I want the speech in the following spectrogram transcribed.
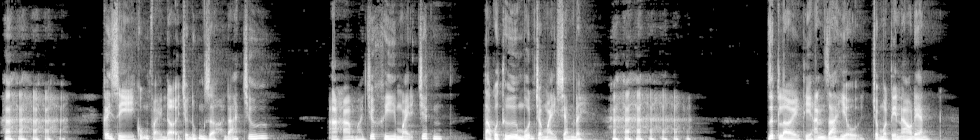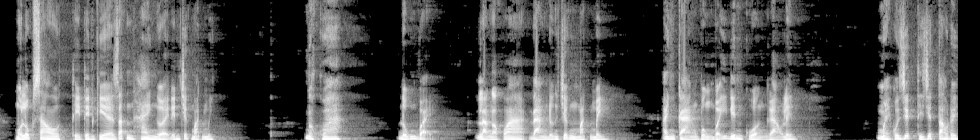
Ha ha ha ha, cái gì cũng phải đợi cho đúng giờ đã chứ. À mà trước khi mày chết, tao có thứ muốn cho mày xem đây. Ha ha ha ha ha. Dứt lời thì hắn ra hiệu cho một tên áo đen. Một lúc sau thì tên kia dắt hai người đến trước mặt mình. Ngọc Hoa, đúng vậy là ngọc hoa đang đứng trước mặt mình anh càng vùng vẫy điên cuồng gào lên mày có giết thì giết tao đây.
